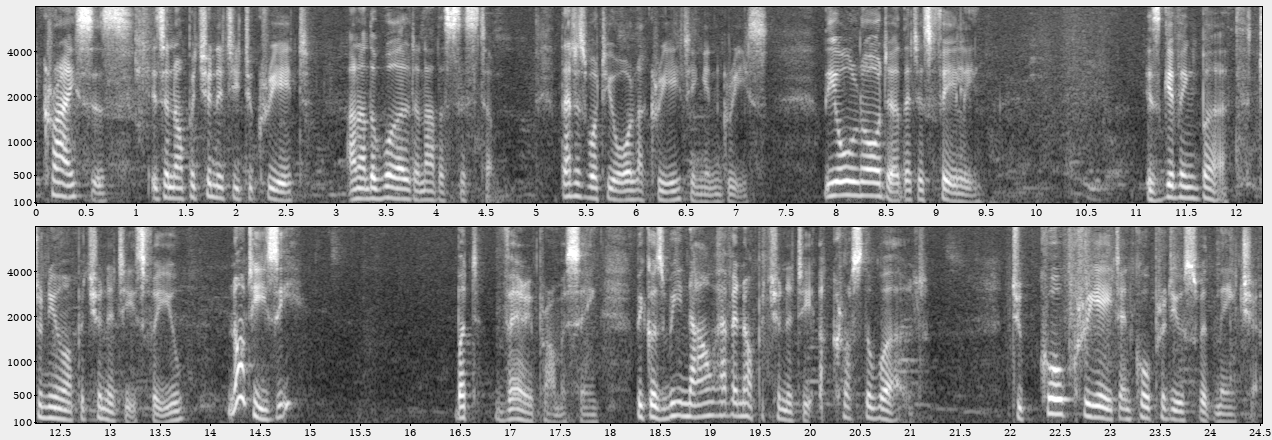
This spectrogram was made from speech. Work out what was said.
crisis is an opportunity to create another world, another system. That is what you all are creating in Greece. The old order that is failing is giving birth to new opportunities for you. Not easy, but very promising because we now have an opportunity across the world to co-create and co-produce with nature.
